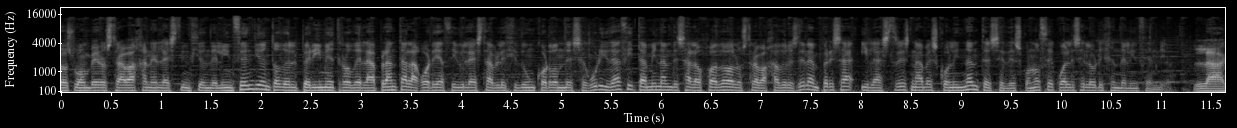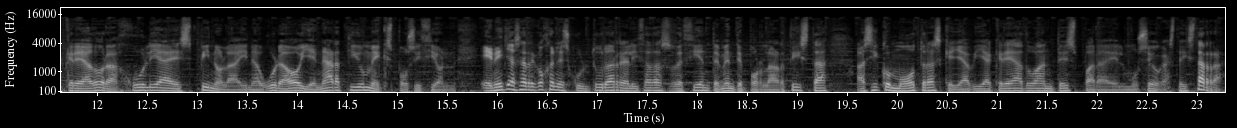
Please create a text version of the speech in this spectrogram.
Los bomberos trabajan en la extinción del incendio en todo el perímetro de la planta. La Guardia Civil ha establecido un cordón de seguridad y también han desalojado a los trabajadores de la empresa y las tres naves colindantes. Se desconoce cuál es el origen del incendio. La creadora Julia Espínola inaugura hoy en Artium exposición. En ella se recogen esculturas realizadas recientemente por la artista, así como otras que ya había creado antes para el Museo Gasteiztarra.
